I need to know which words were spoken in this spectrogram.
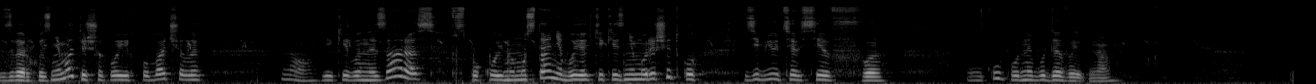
зверху знімати, щоб ви їх побачили, ну, які вони зараз в спокійному стані, бо як тільки зніму решітку, зіб'ються всі в купу, не буде видно. Е,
